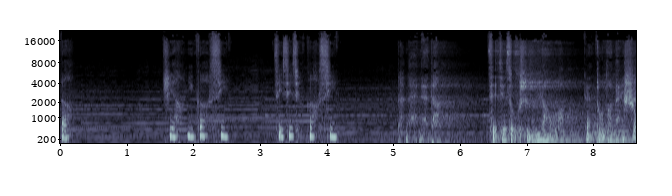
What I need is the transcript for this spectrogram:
道：“只要你高兴，姐姐就高兴。”他奶奶的！姐姐总是能让我感动到难受。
